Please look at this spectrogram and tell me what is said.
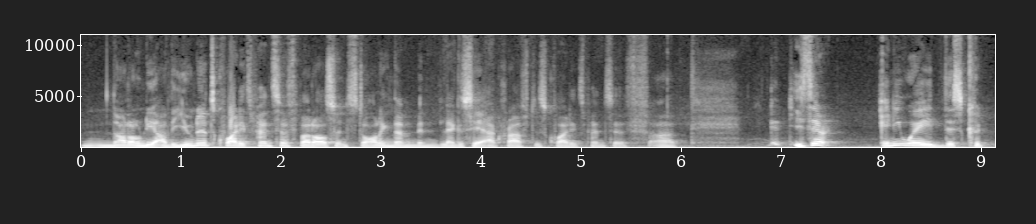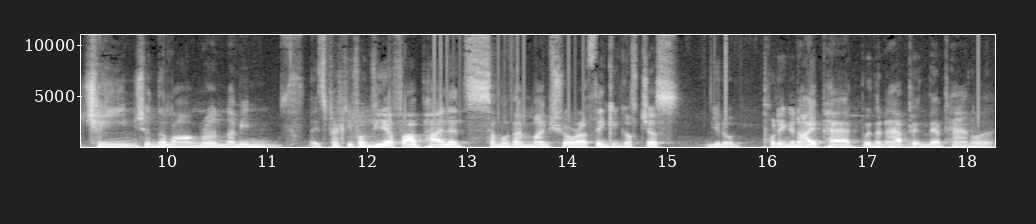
not only are the units quite expensive, but also installing them in legacy aircraft is quite expensive. Uh, is there any way this could change in the long run? I mean, especially for VFR pilots, some of them I'm sure are thinking of just, you know, putting an iPad with an app in their panel.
